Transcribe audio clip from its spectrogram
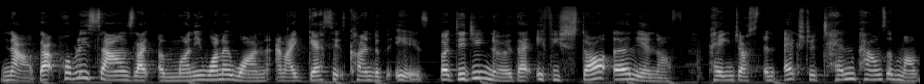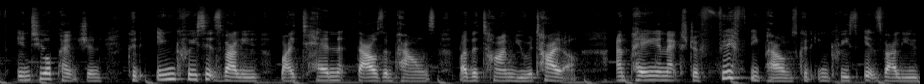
Now, that probably sounds like a money 101, and I guess it kind of is. But did you know that if you start early enough, paying just an extra £10 a month into your pension could increase its value by £10,000 by the time you retire. And paying an extra £50 could increase its value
